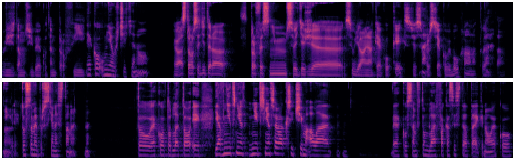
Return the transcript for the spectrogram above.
víš, že tam musíš být jako ten profí. Jako u mě určitě, no. Jo a stalo se ti teda v profesním světě, že si udělala nějaký jako kicks, že jsi ne. prostě jako vybouchla na klienta? Ne, nikdy. To se mi prostě nestane, ne. To jako tohleto i, já vnitřně, vnitřně třeba křičím, ale jako jsem v tomhle fakt asi strateg, no, jako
